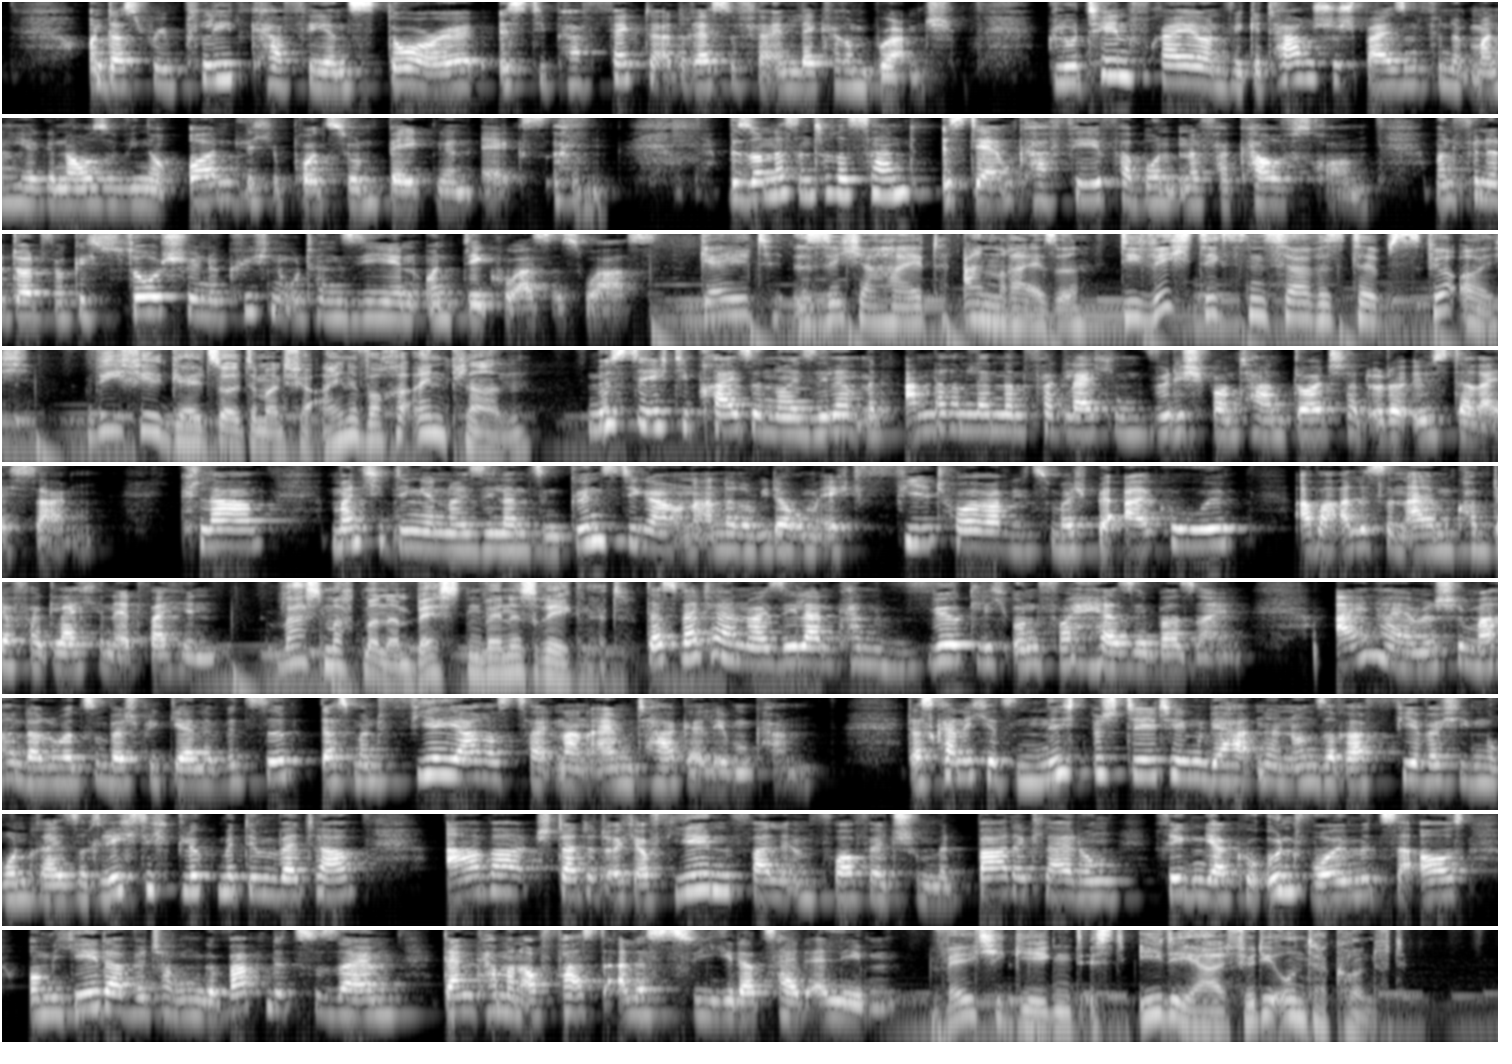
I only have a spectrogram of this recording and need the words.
Und das Replete Café and Store ist die perfekte Adresse für einen leckeren Brunch. Glutenfreie und vegetarische Speisen findet man hier genauso wie eine ordentliche Portion Bacon and Eggs. Besonders interessant ist der im Café verbundene Verkaufsraum. Man findet dort wirklich so schöne Küchenutensilien und Dekoaccessoires. Geld, Sicherheit, Anreise. Die wichtigsten Service-Tipps für euch. Wie viel Geld sollte man für eine Woche einplanen? Müsste ich die Preise in Neuseeland mit anderen Ländern vergleichen, würde ich spontan Deutschland oder Österreich sagen. Klar, manche Dinge in Neuseeland sind günstiger und andere wiederum echt viel teurer, wie zum Beispiel Alkohol aber alles in allem kommt der Vergleich in etwa hin. Was macht man am besten, wenn es regnet? Das Wetter in Neuseeland kann wirklich unvorhersehbar sein. Einheimische machen darüber zum Beispiel gerne Witze, dass man vier Jahreszeiten an einem Tag erleben kann. Das kann ich jetzt nicht bestätigen. Wir hatten in unserer vierwöchigen Rundreise richtig Glück mit dem Wetter. Aber stattet euch auf jeden Fall im Vorfeld schon mit Badekleidung, Regenjacke und Wollmütze aus, um jeder Witterung gewappnet zu sein. Dann kann man auch fast alles zu jeder Zeit erleben. Welche Gegend ist ideal für die Unterkunft?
